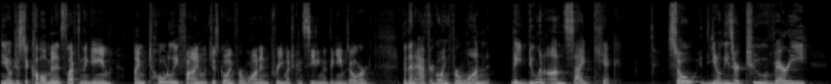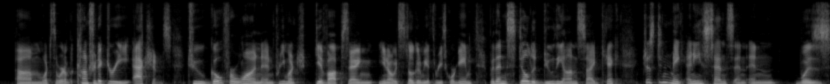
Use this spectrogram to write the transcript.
you know, just a couple minutes left in the game. I'm totally fine with just going for one and pretty much conceding that the game's over. But then after going for one, they do an onside kick. So, you know, these are two very um, what's the word contradictory actions to go for one and pretty much give up saying you know it's still going to be a three score game but then still to do the onside kick just didn't make any sense and and was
